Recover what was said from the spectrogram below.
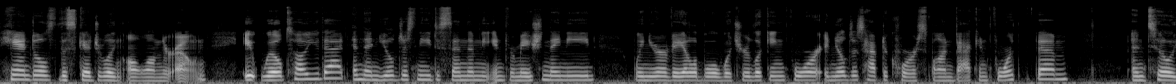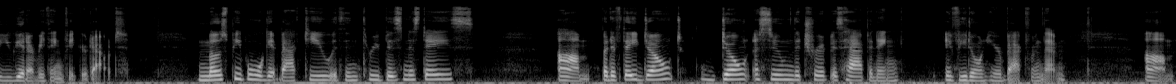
handles the scheduling all on their own. It will tell you that, and then you'll just need to send them the information they need when you're available, what you're looking for, and you'll just have to correspond back and forth with them until you get everything figured out. Most people will get back to you within three business days. Um, but if they don't, don't assume the trip is happening if you don't hear back from them. Um,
